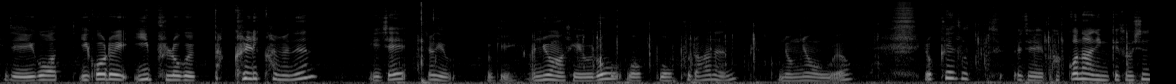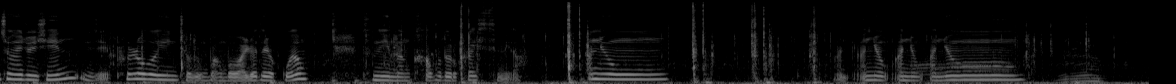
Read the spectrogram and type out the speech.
이제 이거 이거를 이 블럭을 딱 클릭하면은 이제 저기 여기 안녕하세요로 워, 워프를 하는 명령어고요. 이렇게 해서 이제 박건아님께서 신청해주신 이제 플러그인 적용 방법 알려드렸고요. 저는 이만 가보도록 하겠습니다. 안녕. 안, 안녕, 안녕, 안녕.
